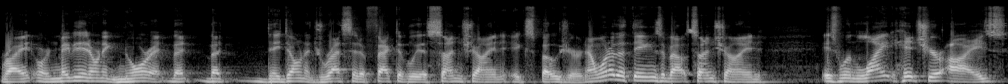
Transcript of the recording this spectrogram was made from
right? Or maybe they don't ignore it, but but they don't address it effectively as sunshine exposure. Now, one of the things about sunshine is when light hits your eyes,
